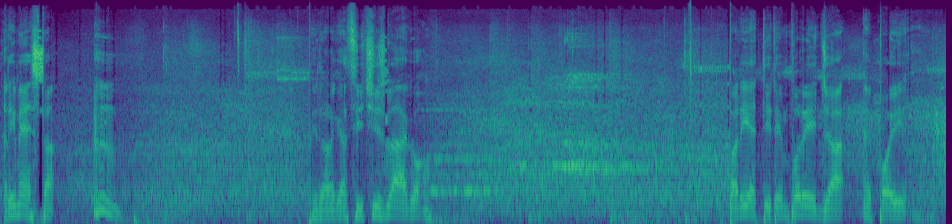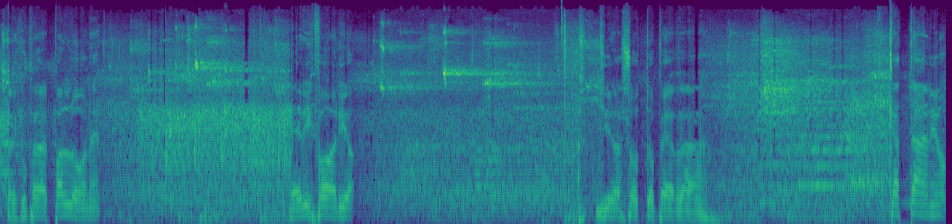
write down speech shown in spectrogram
Rimessa. Per i ragazzi di Cislago. Parietti temporeggia e poi recupera il pallone. E Riforio gira sotto per eh, Cattaneo.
